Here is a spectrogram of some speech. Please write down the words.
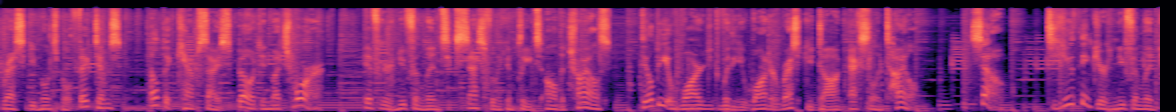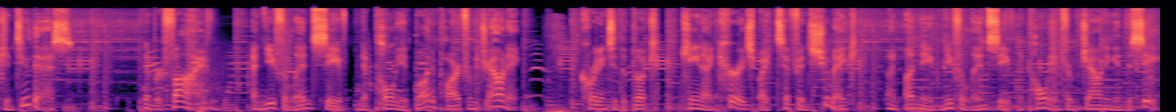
rescue multiple victims, help a capsized boat, and much more. If your Newfoundland successfully completes all the trials, they'll be awarded with the Water Rescue Dog Excellent title. So, do you think your Newfoundland can do this? Number 5. A Newfoundland saved Napoleon Bonaparte from drowning. According to the book Canine Courage by Tiffin Shoemake, an unnamed Newfoundland saved Napoleon from drowning in the sea.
